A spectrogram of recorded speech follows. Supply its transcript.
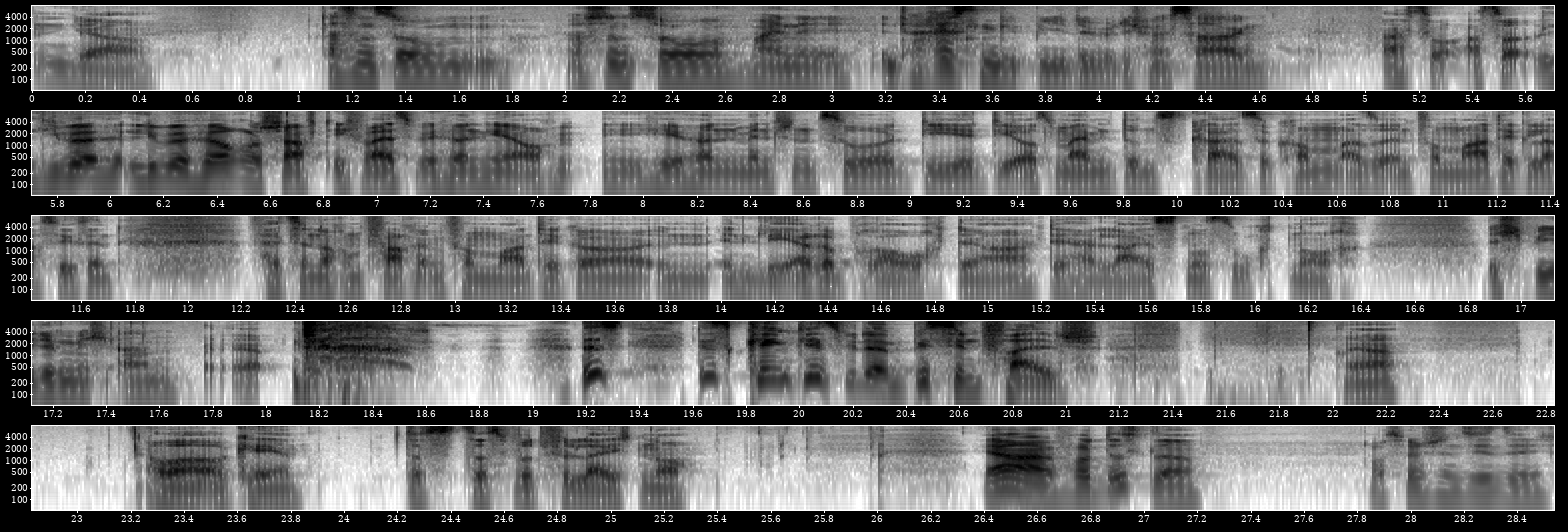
Ja. Das sind so, das sind so meine Interessengebiete, würde ich mal sagen. Achso, achso, liebe, liebe Hörerschaft, ich weiß, wir hören hier auch, hier hören Menschen zu, die, die aus meinem Dunstkreise kommen, also informatiklastig sind. Falls ihr noch einen Fachinformatiker in, in Lehre braucht, ja, der Herr Leistner sucht noch. Ich biete mich an. Ja. Das, das klingt jetzt wieder ein bisschen falsch. Ja. Aber okay, das, das wird vielleicht noch. Ja, Frau Düssler, was wünschen Sie sich?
